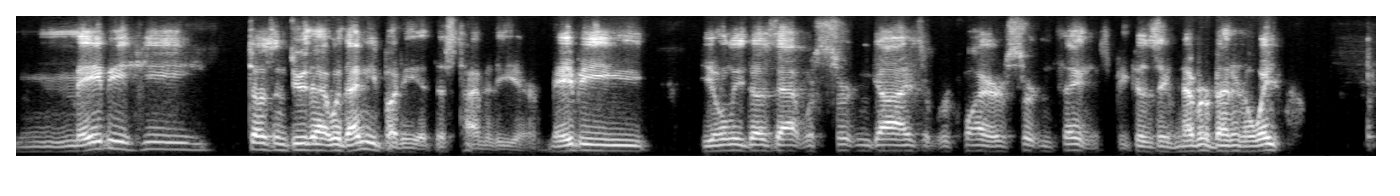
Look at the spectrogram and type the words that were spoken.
maybe he doesn't do that with anybody at this time of the year. Maybe he only does that with certain guys that require certain things because they've never been in a weight room.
